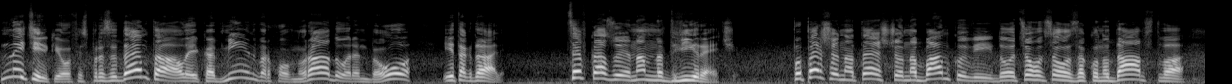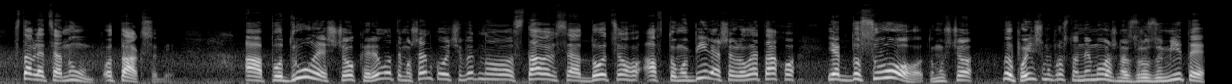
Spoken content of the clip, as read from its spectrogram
не тільки офіс президента, але й Кабмін, Верховну Раду, РНБО і так далі. Це вказує нам на дві речі. По-перше, на те, що на банковій до цього всього законодавства ставляться ну отак собі. А по-друге, що Кирило Тимошенко, очевидно, ставився до цього автомобіля Chevrolet Tahoe як до свого, тому що ну, по-іншому просто не можна зрозуміти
